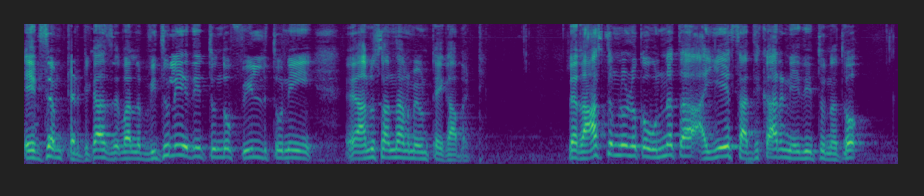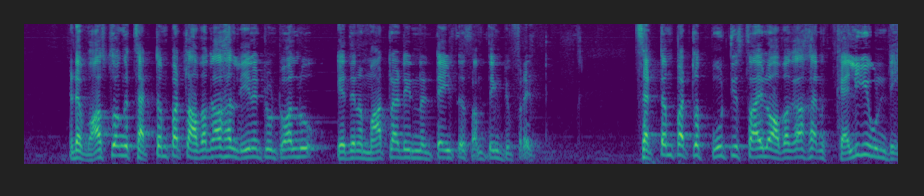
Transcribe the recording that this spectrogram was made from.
exempted because వాళ్ళ విధులు ఏదైతుందో ఫీల్డ్తోని అనుసంధానమై ఉంటాయి కాబట్టి. ఇలా రాష్ట్రంలోని ఒక ఉన్నత ఐఏఎస్ అధికారిని ఏదైతున్నదో అంటే వాస్తవంగా చట్టం పట్ల అవగాహన లేనటువంటి వాళ్ళు ఏదైనా మాట్లాడినంటే ఇట్స్ సంథింగ్ డిఫరెంట్ చట్టం పట్ల పూర్తి స్థాయిలో అవగాహన కలిగి ఉండి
